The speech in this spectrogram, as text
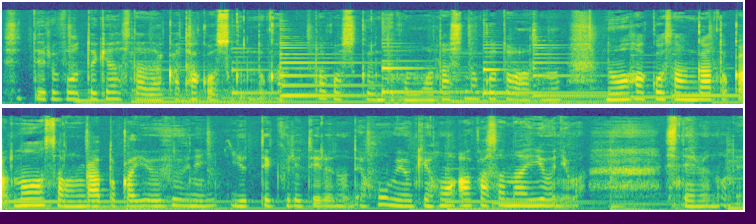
知ってるポッドキャスターだからタコスくんとかタコスくんとかも私のことはそのノアハコさんがとかノアさんがとかいう風に言ってくれてるので本名を基本明かさないようにはしてるので。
